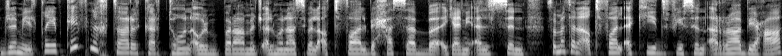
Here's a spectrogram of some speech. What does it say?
جميل. طيب كيف نختار الكرتون أو البرامج المناسبة للاطفال بحسب يعني السن؟ فمثلا أطفال أكيد في سن الرابعة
